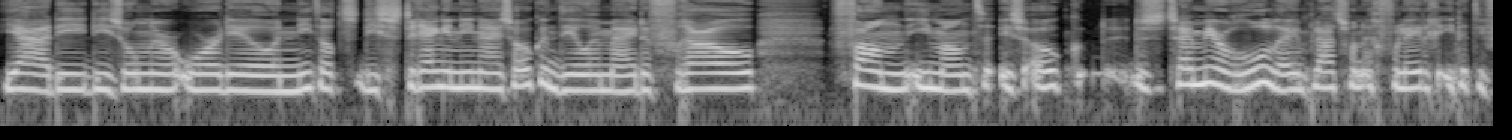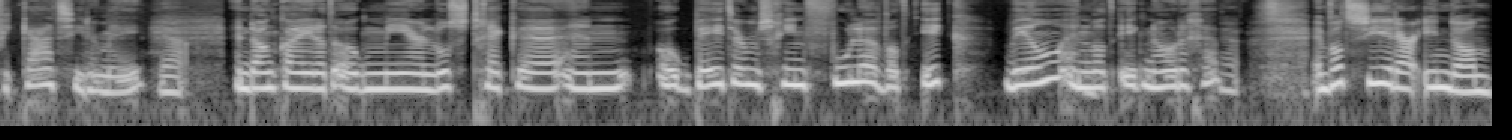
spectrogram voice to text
ja, die, die zonder oordeel en niet dat die strenge Nina is ook een deel in mij. De vrouw van iemand is ook. Dus het zijn meer rollen in plaats van echt volledige identificatie ermee. Ja. En dan kan je dat ook meer lostrekken en ook beter misschien voelen wat ik wil en wat ik nodig heb. Ja. En wat zie je daarin dan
